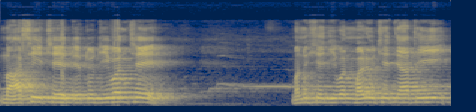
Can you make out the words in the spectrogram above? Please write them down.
નાસી છે, તે તો જીવન છે. મનુષ્ય જીવન મળ્યું છે ત્યાંથી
